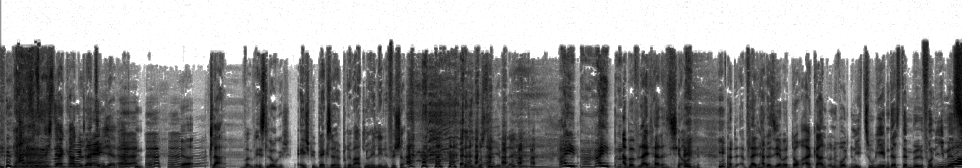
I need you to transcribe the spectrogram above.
Er hat sie nicht erkannt und hat sie nicht erraten. Ja, klar, ist logisch. HB Baxter hört privat nur Helene Fischer. Das wusstet ihr vielleicht nicht. Hyper, hyper. Aber vielleicht hat er sie auch, hat, vielleicht hat er sie aber doch erkannt und wollte nicht zugeben, dass der Müll von ihm ist.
